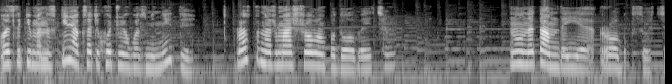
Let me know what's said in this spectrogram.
Ось такий в мене скін, я, кстати, хочу його змінити. Просто нажимаєш, що вам подобається. Ну, не там, де є Robux ось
